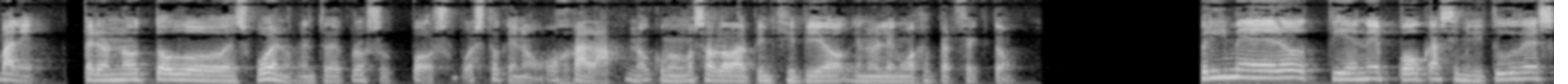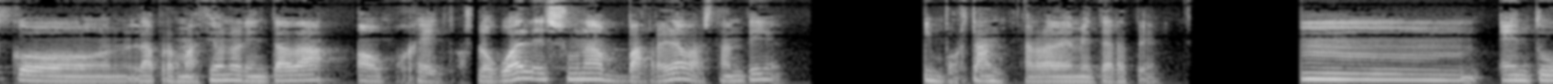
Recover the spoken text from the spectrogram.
Vale, pero no todo es bueno. Entonces, por supuesto que no. Ojalá, ¿no? Como hemos hablado al principio, que no hay lenguaje perfecto. Primero, tiene pocas similitudes con la programación orientada a objetos, lo cual es una barrera bastante importante a la hora de meterte. Mm, en tu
